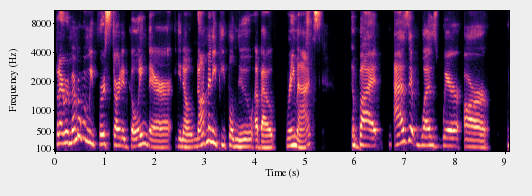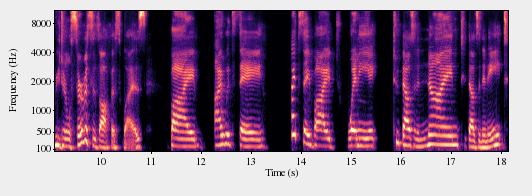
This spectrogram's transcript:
But I remember when we first started going there, you know, not many people knew about Remax but as it was where our regional services office was, by I would say, I'd say by 20, 2009, 2008,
